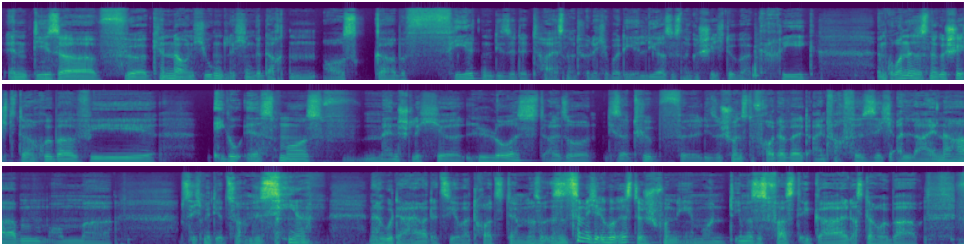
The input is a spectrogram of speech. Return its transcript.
in dieser für Kinder und Jugendlichen gedachten Ausgabe fehlten diese Details natürlich. Aber die Elias ist eine Geschichte über Krieg. Im Grunde ist es eine Geschichte darüber, wie Egoismus, menschliche Lust, also dieser Typ will diese schönste Frau der Welt einfach für sich alleine haben, um äh, sich mit ihr zu amüsieren. Na gut, er heiratet sie aber trotzdem. Das, das ist ziemlich egoistisch von ihm und ihm ist es fast egal, dass darüber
